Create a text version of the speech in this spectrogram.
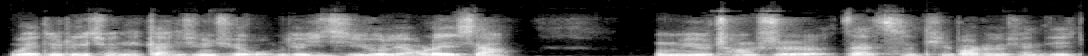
我也对这个选题感兴趣，我们就一起又聊了一下，我们又尝试再次提报这个选题，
